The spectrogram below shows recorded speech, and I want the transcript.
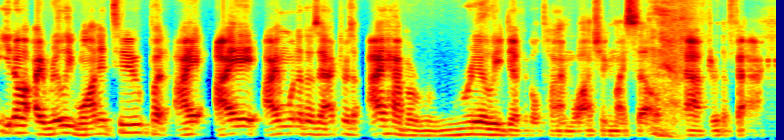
you know, I really wanted to, but I I I'm one of those actors. I have a really difficult time watching myself after the fact.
